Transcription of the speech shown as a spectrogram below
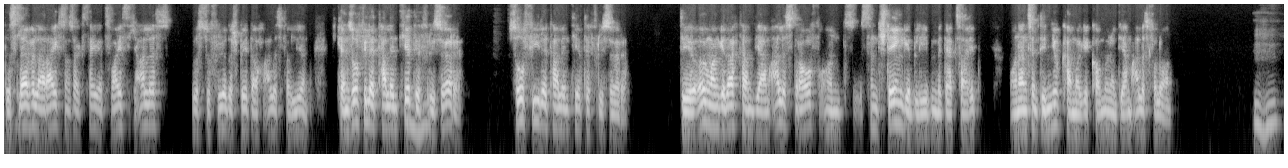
das Level erreichst und sagst, hey, jetzt weiß ich alles, wirst du früher oder später auch alles verlieren. Ich kenne so viele talentierte Mhm. Friseure, so viele talentierte Friseure, die irgendwann gedacht haben, die haben alles drauf und sind stehen geblieben mit der Zeit. Und dann sind die Newcomer gekommen und die haben alles verloren. Mhm.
